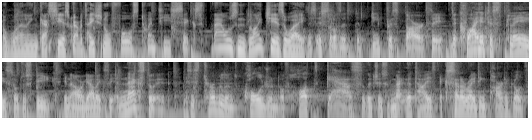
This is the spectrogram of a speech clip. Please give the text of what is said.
a whirling gaseous gravitational force 26,000 light years away. This is sort of the, the deepest dark, the, the quietest place, so to speak, in our galaxy. And next to it is this turbulent cauldron of hot gas, which is magnetized, accelerating particles.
